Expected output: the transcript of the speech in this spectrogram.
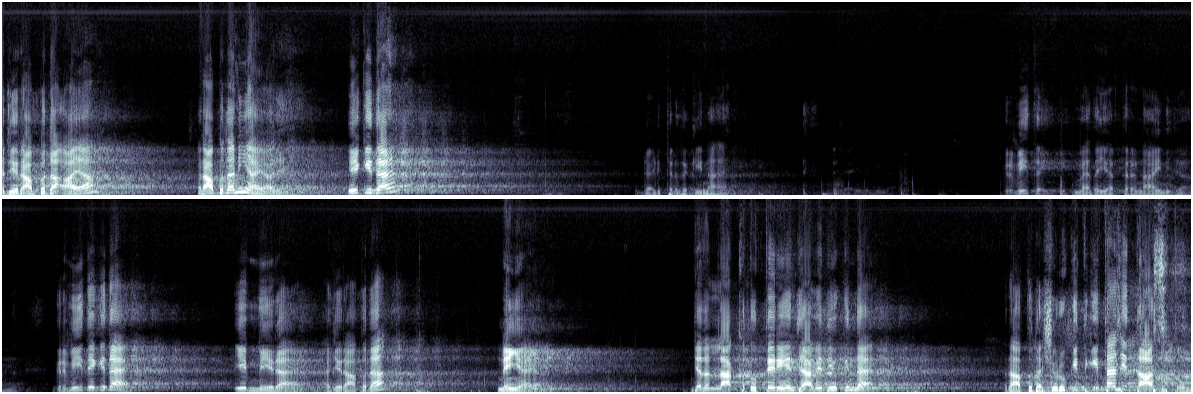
ਅਜੇ ਰੱਬ ਦਾ ਆਇਆ, ਰੱਬ ਦਾ ਨਹੀਂ ਆਇਆ ਅਜੇ। ਇਹ ਕਿਹਦਾ ਹੈ? ਡੈਡੀ, ਤੇਰਾ ਦਾ ਕੀ ਨਾਂ ਹੈ? ਗੁਰਮੀਤ ਹੈ। ਮੈਂ ਤਾਂ ਯਾਰ ਤੇਰਾ ਨਾਂ ਹੀ ਨਹੀਂ ਜਾਣਦਾ। ਗੁਰਮੀਤ, ਇਹ ਕਿਹਦਾ ਹੈ? ਇਹ ਮੇਰਾ ਹੈ। ਅਜੇ ਰੱਬ ਦਾ ਨਹੀਂ ਆਇਆ। ਜਦ ਲੱਖ ਤੋਂ ਉੱਤੇ ਰੇਂਜ ਜਾਵੇ ਦੀ ਉਹ ਕਿੰਦਾ ਰੱਬ ਦਾ। ਸ਼ੁਰੂ ਕੀਤ ਕੀਤਾ ਸੀ? 10 ਤੋਂ।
